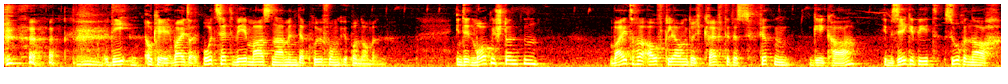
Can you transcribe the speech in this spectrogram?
Die, okay, weiter. OZW-Maßnahmen der Prüfung übernommen. In den Morgenstunden weitere Aufklärung durch Kräfte des 4. GK im Seegebiet, Suche nach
